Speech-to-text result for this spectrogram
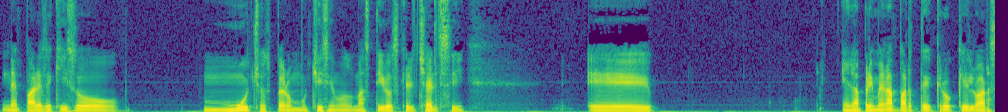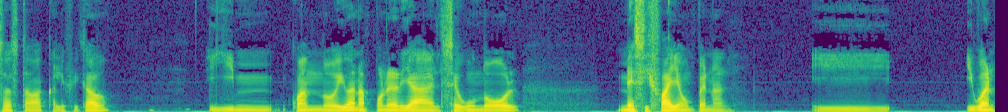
me parece que hizo muchos, pero muchísimos más tiros que el Chelsea. Eh, en la primera parte creo que el Barça estaba calificado y cuando iban a poner ya el segundo gol, Messi falla un penal. Y, y bueno,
